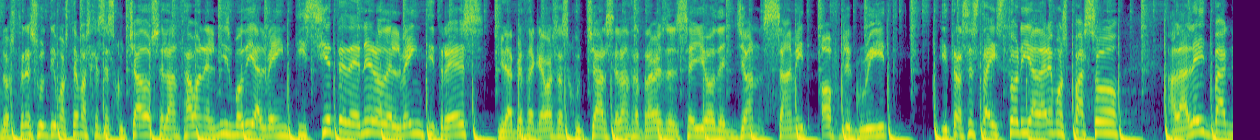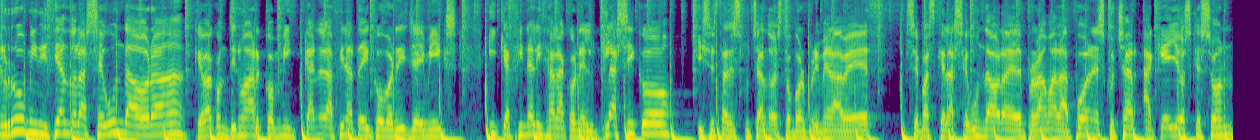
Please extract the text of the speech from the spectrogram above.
Los tres últimos temas que has escuchado se lanzaban el mismo día, el 27 de enero del 23. Y la pieza que vas a escuchar se lanza a través del sello de John Summit of the Grid. Y tras esta historia daremos paso a la Late Back Room iniciando la segunda hora, que va a continuar con mi Canela Fina Takeover DJ Mix y que finalizará con el clásico. Y si estás escuchando esto por primera vez, sepas que la segunda hora del programa la pueden escuchar aquellos que son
